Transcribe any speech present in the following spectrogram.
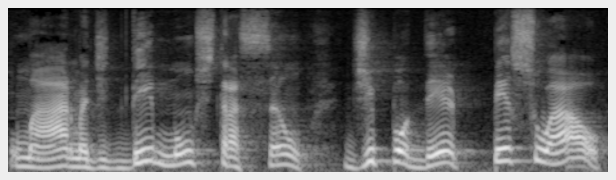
uma arma de demonstração de poder pessoal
